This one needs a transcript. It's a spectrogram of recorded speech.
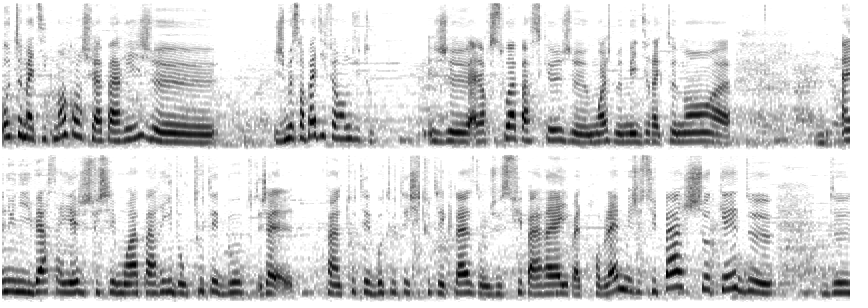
automatiquement quand je suis à Paris, je je me sens pas différente du tout. Je, alors soit parce que je, moi je me mets directement euh, un univers, ça y est, je suis chez moi à Paris, donc tout est beau, tout, enfin tout est beau, tout est tout est classe, donc je suis pareil, pas de problème. Mais je suis pas choquée de de,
